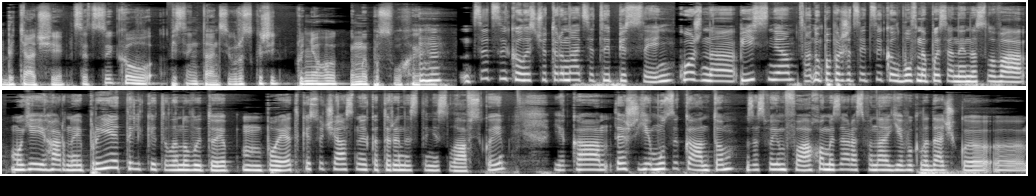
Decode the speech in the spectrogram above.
дитячі. Це цикл пісень танців. Розкажіть про нього, ми послухаємо. Це цикл із 14 пісень. Кожна пісня. Ну, по-перше, цей цикл був написаний на слова моєї гарної приятельки, талановитої поетки сучасної Катерини Станіславської, яка теж є музикантом за своїм фахом. І зараз вона є викладачкою е,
